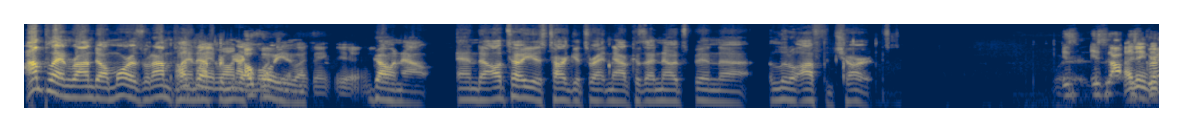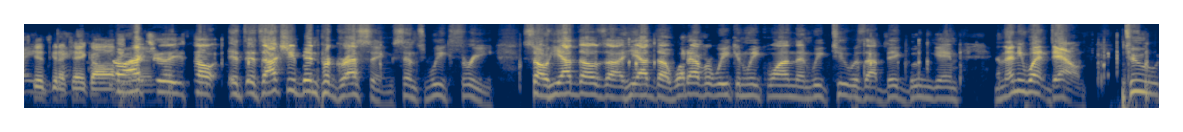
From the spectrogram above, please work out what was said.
I'm playing Rondale Moore is what I'm playing, I'm playing after Rondale Moore Williams too. I think. Yeah. going out, and uh, I'll tell you his targets right now because I know it's been uh, a little off the charts. It's, Where it's, I think this kid's gonna take off. man. actually, so it, it's actually been progressing since week three. So he had those, uh, he had the whatever week in week one, then week two was that big boom game, and then he went down two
